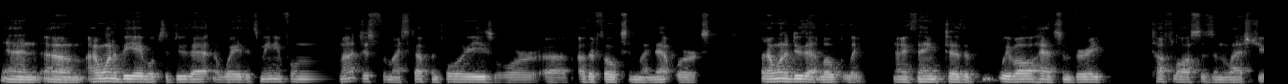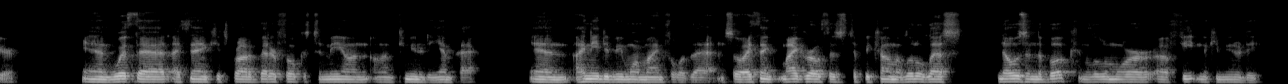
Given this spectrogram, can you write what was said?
And um, I want to be able to do that in a way that's meaningful, not just for my SCUP employees or uh, other folks in my networks, but I want to do that locally. And I think the, we've all had some very tough losses in the last year. And with that, I think it's brought a better focus to me on, on community impact and I need to be more mindful of that. And so I think my growth is to become a little less nose in the book and a little more uh, feet in the community.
